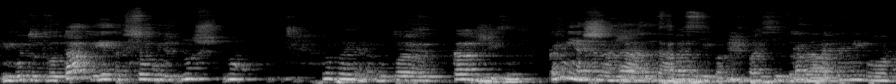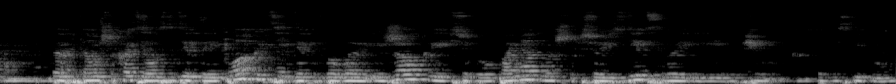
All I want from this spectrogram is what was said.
и вы тут вот так, и это все будет, ну, ну, ну понятно, это как в жизни. Конечно, да, да, да. Спасибо, спасибо. Как да. бы это ни было там. Да, потому что хотелось где-то и плакать, и где-то было и жалко, и все было понятно, что все из детства, и, в общем, как-то действительно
